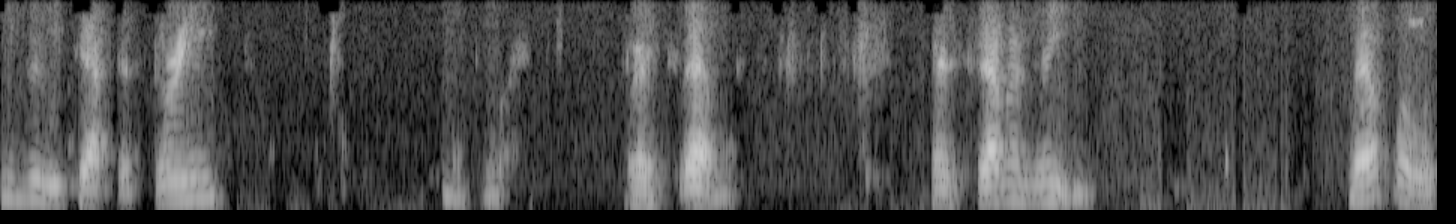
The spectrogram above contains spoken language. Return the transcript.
7? Hebrews chapter 3, verse 7. Verse 7 reads, Wherefore,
